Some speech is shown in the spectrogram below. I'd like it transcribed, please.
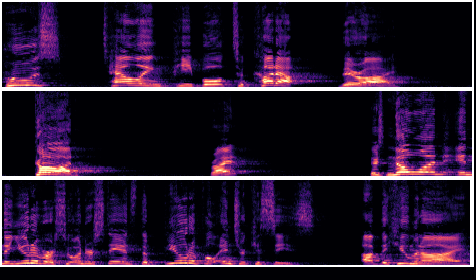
Who's telling people to cut out their eye? God. Right? There's no one in the universe who understands the beautiful intricacies of the human eye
